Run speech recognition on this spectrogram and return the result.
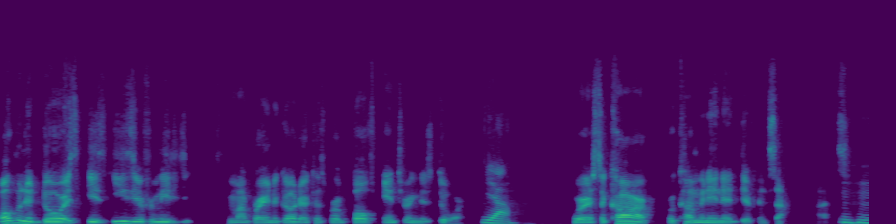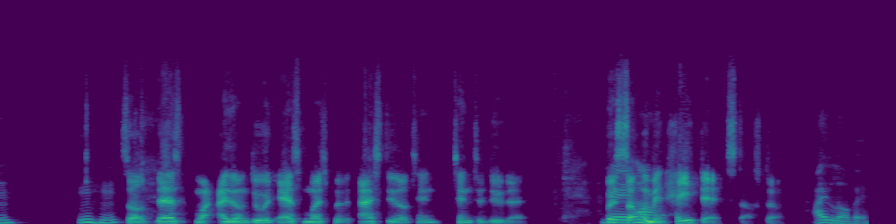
open the doors is easier for me to for my brain to go there because we're both entering this door. Yeah. Whereas the car, we're coming in at different sides. Mm-hmm. Mm-hmm. So that's why I don't do it as much, but I still tend tend to do that. But They, some women hate that stuff though. I love it.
